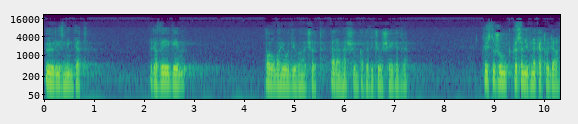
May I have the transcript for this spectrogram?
őriz minket, hogy a végén valóban jó gyümölcsöt teremhessünk a te dicsőségedre. Krisztusunk, köszönjük neked, hogy a,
